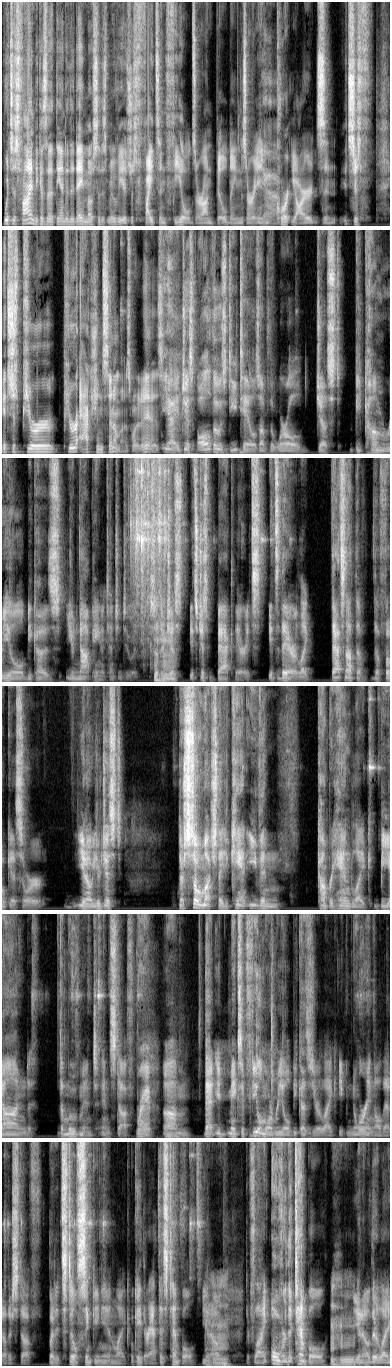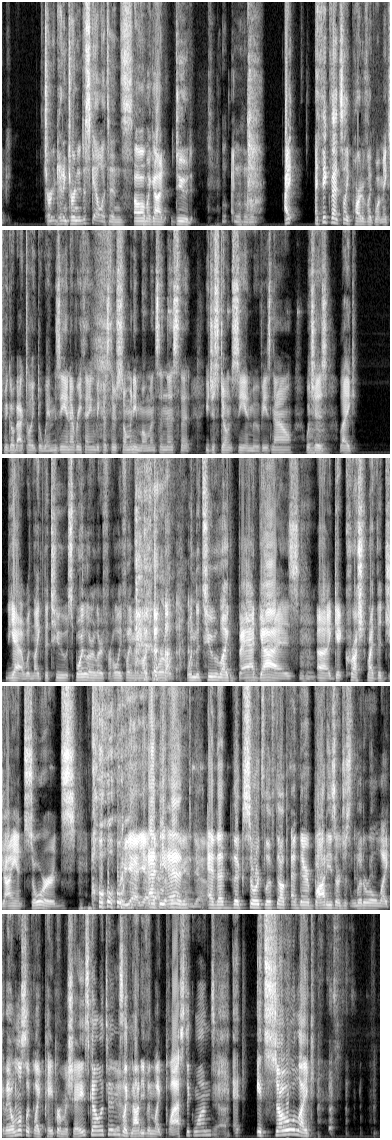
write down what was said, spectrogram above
which is fine because at the end of the day, most of this movie is just fights in fields or on buildings or in Yeah. courtyards, and it's just it's just pure pure action cinema is what it is. yeah, it just all those details of the world just become real because you're not paying attention to it. So Mhm. they're just it's just back there. It's it's there. Like that's not the the focus or you know, you're just there's so much that you can't even comprehend like beyond the movement and stuff. Right. um, that it makes it feel more real because you're like ignoring all that other stuff, but it's still sinking in. Like, okay, they're at this temple, you know, they're flying over the temple, hmm you know, they're like tur- getting turned into skeletons. Oh my god, dude. Mhm. I I think that's like part of like what makes me go back to like the whimsy and everything because there's so many moments in this that you just don't see in movies now, which is like yeah, when like the two spoiler alert for Holy Flame of the Martial World, when the two like bad guys Mhm. uh, get crushed by the giant swords, Oh yeah, yeah. At yeah, the very end, yeah. and then the swords lift up, and their bodies are just literal like they almost look like paper mache skeletons, Yeah. like not even like plastic ones yeah. it's so like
